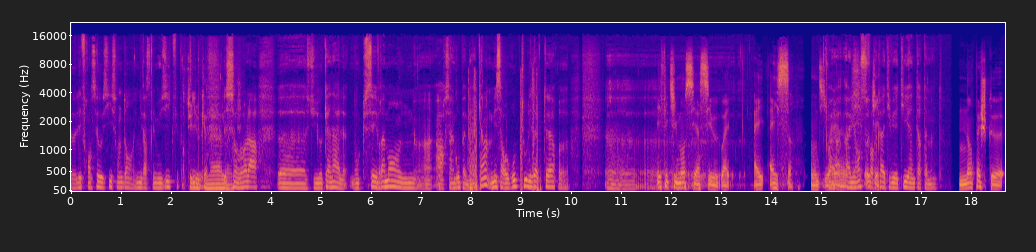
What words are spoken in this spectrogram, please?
euh, les Français aussi sont dedans. Universal Music fait partie Studio Canal, de ce genre-là, Studio Canal. Donc c'est vraiment une, alors c'est un groupe américain, mais ça regroupe tous les acteurs. Effectivement, c'est ACE, ouais. ACE, on dit. Euh, Alliance for Creativity Entertainment. N'empêche que,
